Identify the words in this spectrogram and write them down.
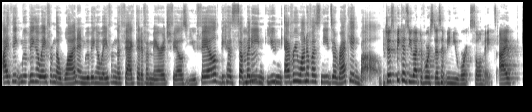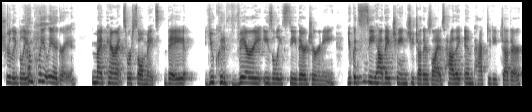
I think moving away from the one and moving away from the fact that if a marriage fails, you failed because somebody, mm-hmm. you, every one of us needs a wrecking ball. Just because you got divorced doesn't mean you weren't soulmates. I truly believe Completely agree. my parents were soulmates. They you could very easily see their journey. You could Mhm. see how they changed each other's lives, how they impacted each other.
